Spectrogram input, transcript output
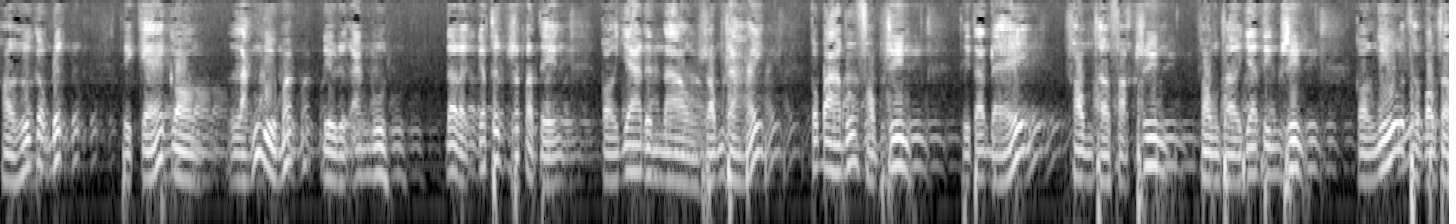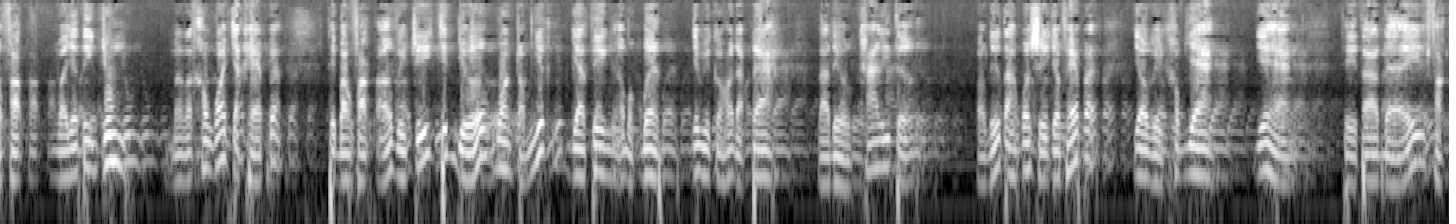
Hồi hướng công đức, thì kẻ còn lẳng điều mất đều được ăn vui. Đó là cách thức rất là tiện. Còn gia đình nào rộng rãi, có ba bốn phòng riêng, thì ta để phòng thờ phật riêng, phòng thờ gia tiên riêng còn nếu thờ bằng thờ phật và gia tiên chung mà nó không quá chặt hẹp á thì bằng phật ở vị trí chính giữa quan trọng nhất gia tiên ở một bên. Giống như câu hỏi đặt ra là điều khá lý tưởng. Còn nếu ta không có sự cho phép á do vì không gian giới hạn thì ta để phật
